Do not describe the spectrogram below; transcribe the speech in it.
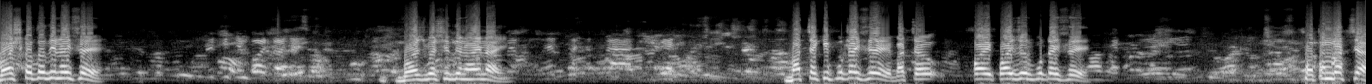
বয়স কত দিন হয়েছে? বয়স বেশি দিন হয় নাই। বাচ্চা কি ফুটাইছে বাচ্চা কয় কয় জোর ফুটাইছে প্রথম বাচ্চা?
